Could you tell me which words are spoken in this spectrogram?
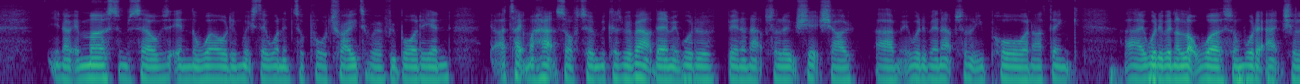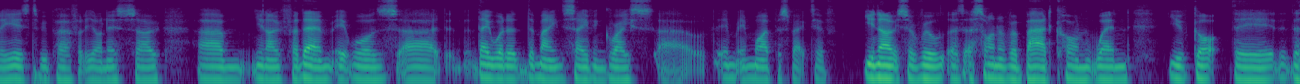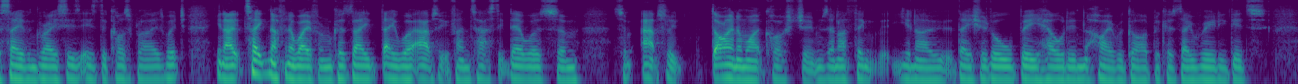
you know immersed themselves in the world in which they wanted to portray to everybody. And I take my hats off to them because without them, it would have been an absolute shit show. Um, it would have been absolutely poor, and I think uh, it would have been a lot worse than what it actually is, to be perfectly honest. So, um, you know, for them, it was uh, they were the, main saving grace uh, in, in my perspective. You know, it's a real a sign of a bad con when you've got the the saving grace is, is the cosplayers, which you know take nothing away from them because they, they were absolutely fantastic. There was some some absolute dynamite costumes, and I think that, you know they should all be held in high regard because they really did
